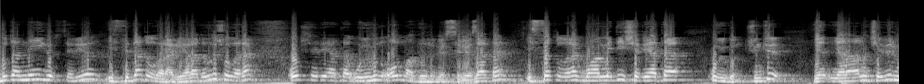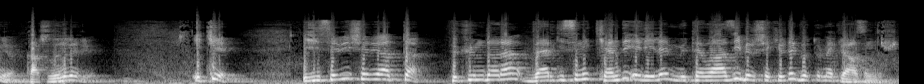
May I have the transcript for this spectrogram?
Bu da neyi gösteriyor? İstidat olarak, yaratılış olarak o şeriata uygun olmadığını gösteriyor. Zaten istidat olarak Muhammedi şeriata uygun. Çünkü yanağını çevirmiyor, karşılığını veriyor. 2. İsevi şeriatta hükümdara vergisini kendi eliyle mütevazi bir şekilde götürmek lazımdır.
